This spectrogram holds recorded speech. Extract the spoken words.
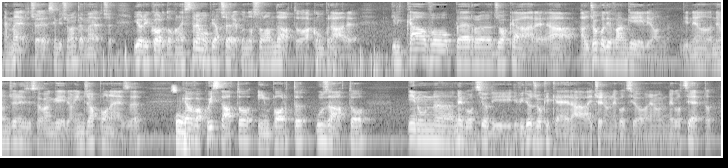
È merce, è semplicemente merce. Io ricordo con estremo piacere quando sono andato a comprare il cavo per giocare a, al gioco di Evangelion, di Neo, Neon Genesis Evangelion in giapponese sì. che avevo acquistato import usato in un eh, negozio di, di videogiochi che era cioè in un, negozio, in un negozietto.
